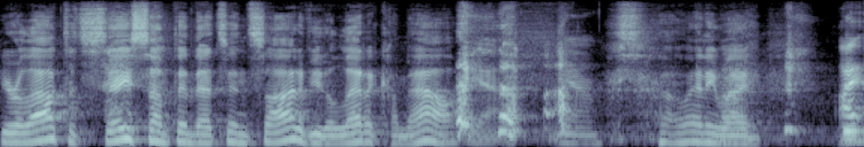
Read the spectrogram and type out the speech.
you're allowed to say something that's inside of you to let it come out. Yeah. Yeah. So anyway, I,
